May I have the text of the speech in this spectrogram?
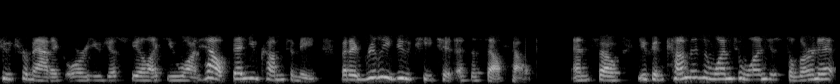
too traumatic or you just feel like you want help, then you come to me. But I really do teach it as a self help. And so you can come as a one to one just to learn it.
